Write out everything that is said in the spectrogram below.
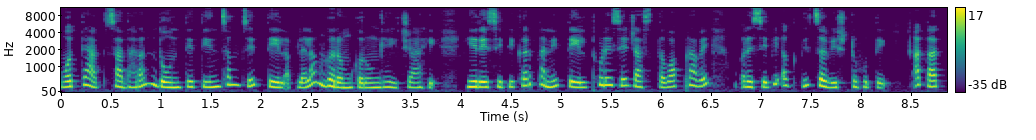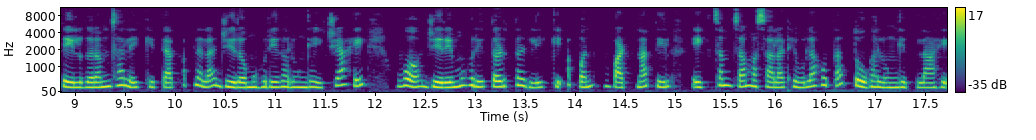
व त्यात साधारण दोन ते तीन चमचे तेल आपल्याला गरम करून घ्यायचे आहे. ही रेसिपी करताना तेल थोडेसे जास्त वापरावे रेसिपी अगदी चविष्ट होते. आता तेल गरम झाले की त्यात आपल्याला जिरं मोहरी घालून घ्यायची आहे व जिरे मोहरी तडतडली की आपण वाटणातील एक चमचा मसाला ठेवला होता तो घालून घेतला आहे.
